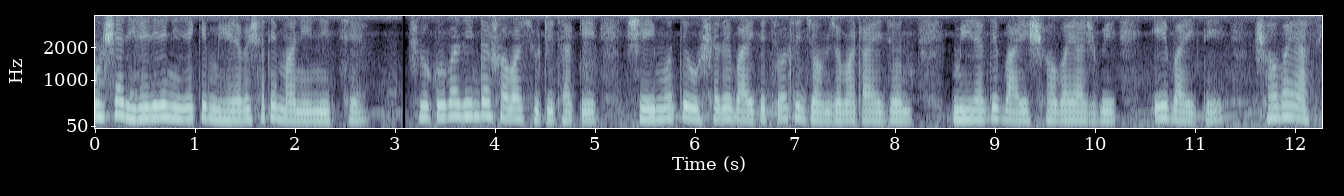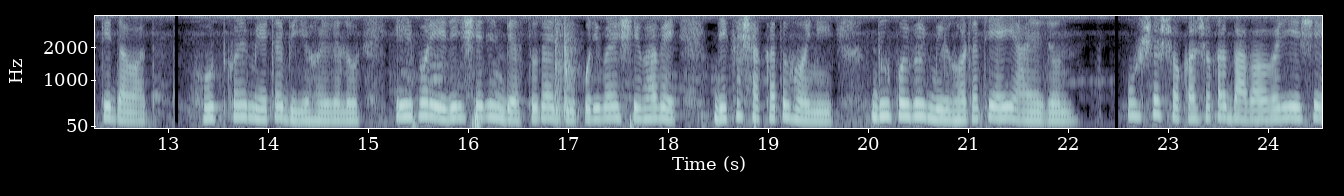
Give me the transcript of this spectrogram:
উষা ধীরে ধীরে নিজেকে মেহরাবের সাথে মানিয়ে নিচ্ছে। শুক্রবার দিনটা সবার ছুটি থাকে। সেই মধ্যে উৎসাদের বাড়িতে চলছে জমজমাট আয়োজন। মেহরাবদের বাড়ির সবাই আসবে এ বাড়িতে। সবাই আজকে দাওয়াত। হুট করে মেয়েটার বিয়ে হয়ে গেল। এরপর এদিন সেদিন ব্যস্ততায় দু পরিবারের সেভাবে দেখা সাক্ষাৎও হয়নি। দু পরিবার মিল ঘটাতে এই আয়োজন। উষা সকাল সকাল বাবা বাড়ি এসে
